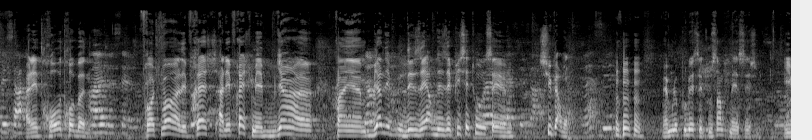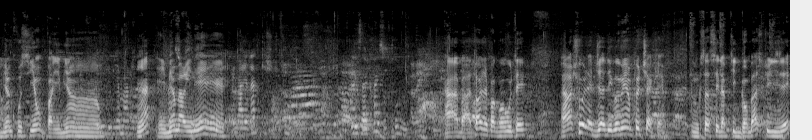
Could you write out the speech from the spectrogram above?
c'est ça. Elle est trop trop bonne. Ouais, je sais. je sais. Franchement, elle est fraîche, elle est fraîche, mais bien, euh, enfin, euh, bien des, des herbes, des épices et tout. c'est ouais, c'est ça. super bon. Merci. Même le poulet, c'est tout simple, mais c'est, il est bien croustillant. Enfin, il est bien, Il est bien mariné. Hein il est bien mariné. La marinade qui change tout. Les acras, ils sont trop bons. Ah bah attends, j'ai pas encore goûté. Arachou, elle a déjà dégommé un peu de chaque. hein. Donc ça, c'est la petite gambasse, tu disais.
